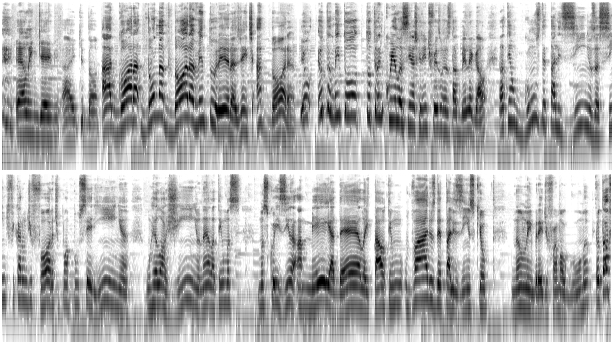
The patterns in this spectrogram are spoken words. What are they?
Ellen Game. Ai, que dó. Agora, Dona Dora Aventureira. Gente, adora. Eu, eu também tô, tô tranquilo, assim. Acho que a gente fez um resultado bem legal. Ela tem alguns detalhezinhos, assim, que ficaram de fora. Tipo uma pulseirinha, um reloginho, né? Ela tem umas umas coisinhas, a meia dela e tal, tem um, vários detalhezinhos que eu não lembrei de forma alguma. Eu tava,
